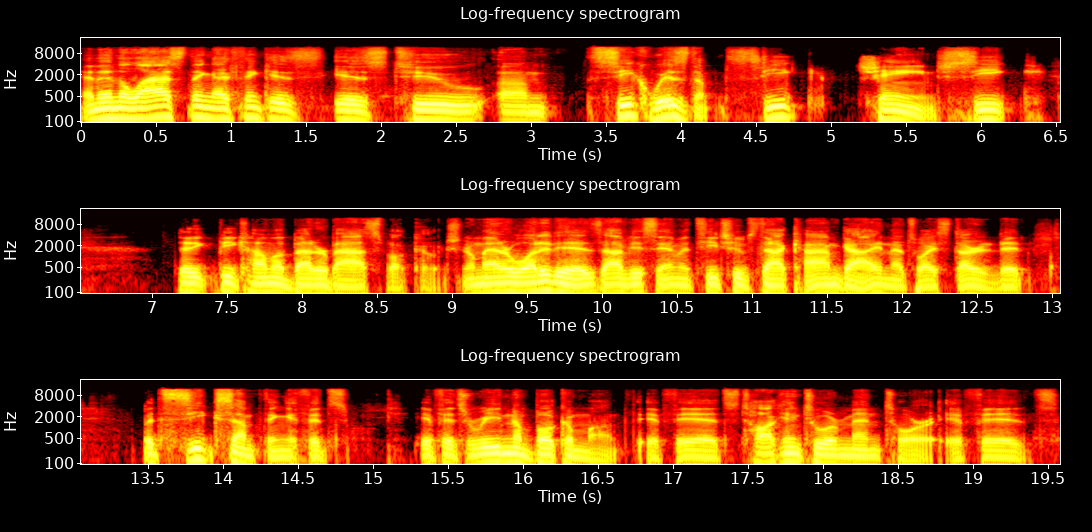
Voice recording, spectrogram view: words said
and then the last thing I think is is to um, seek wisdom, seek change, seek to become a better basketball coach, no matter what it is. Obviously, I'm a teachhoops.com guy, and that's why I started it. But seek something if it's if it's reading a book a month, if it's talking to a mentor, if it's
